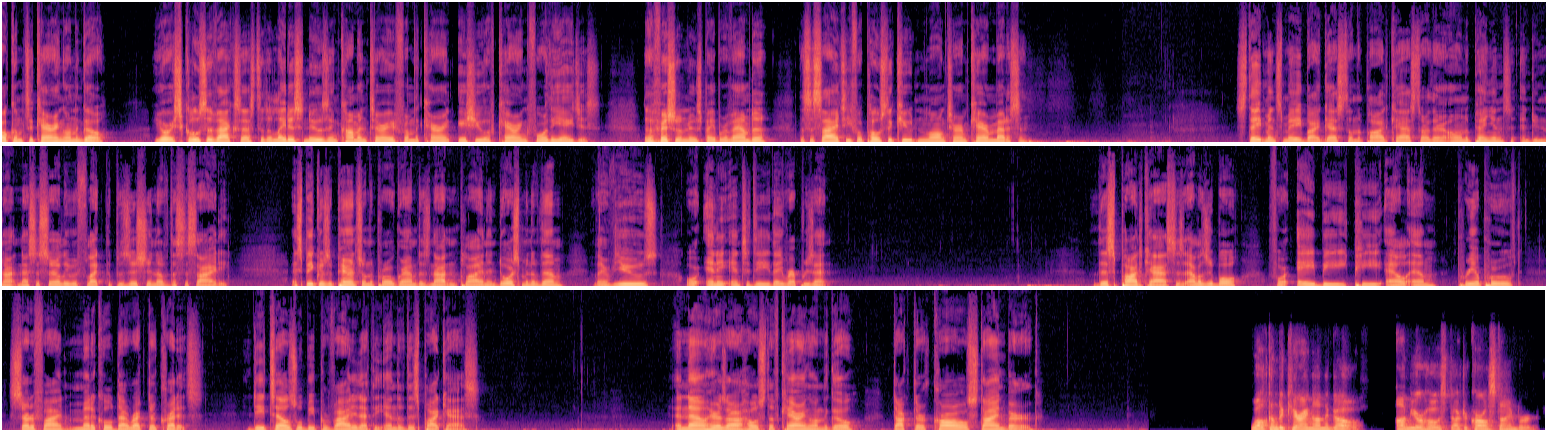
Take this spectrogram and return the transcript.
welcome to Caring on the Go, your exclusive access to the latest news and commentary from the current issue of Caring for the Ages, the official newspaper of AMDA, the Society for Post Acute and Long Term Care Medicine. Statements made by guests on the podcast are their own opinions and do not necessarily reflect the position of the Society. A speaker's appearance on the program does not imply an endorsement of them, their views, or any entity they represent. This podcast is eligible for ABPLM pre approved certified medical director credits. Details will be provided at the end of this podcast. And now here's our host of Caring on the Go, Dr. Carl Steinberg. Welcome to Caring on the Go. I'm your host, Dr. Carl Steinberg.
